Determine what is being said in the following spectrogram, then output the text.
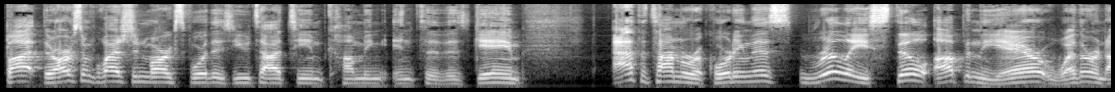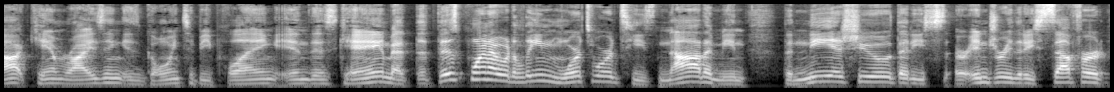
But there are some question marks for this Utah team coming into this game at the time of recording this, really still up in the air whether or not Cam Rising is going to be playing in this game. At, at, this point, I would lean more towards he's not. I mean, the knee issue that he or injury that he suffered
